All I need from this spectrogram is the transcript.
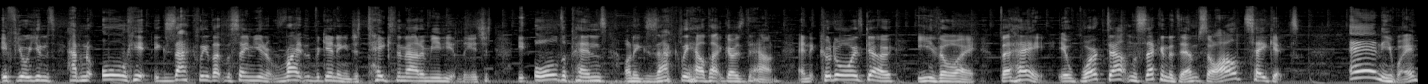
if your units happen to all hit exactly like the same unit right at the beginning and just take them out immediately. It's just it all depends on exactly how that goes down. And it could always go either way. But hey it worked out in the second attempt so I'll take it. Anyway,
